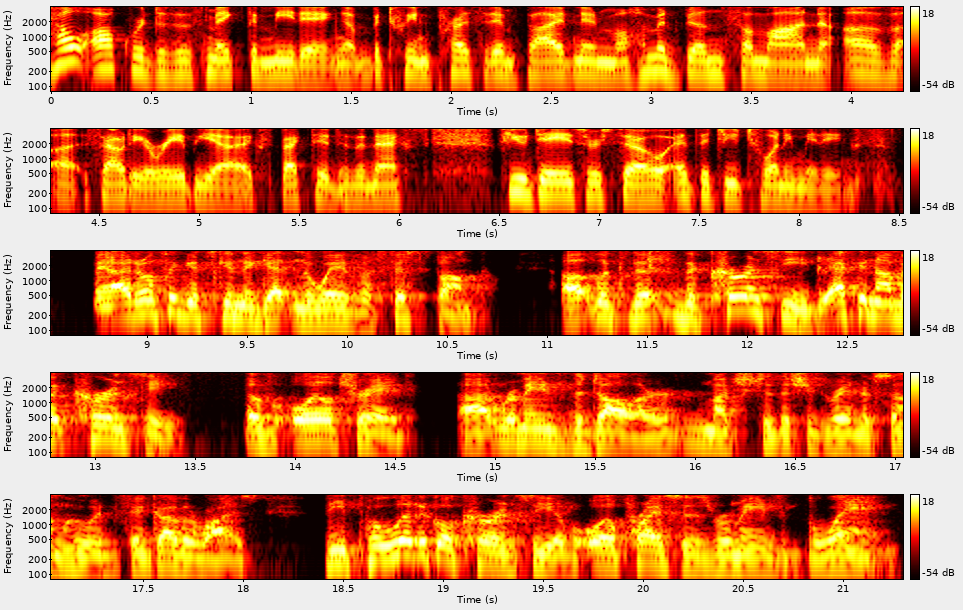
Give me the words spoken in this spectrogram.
How awkward does this make the meeting between President Biden and Mohammed bin Salman of uh, Saudi Arabia expected in the next few days or so at the G20 meetings? I mean, I don't think it's going to get in the way of a fist bump. Uh, look, the, the currency, the economic currency of oil trade uh, remains the dollar, much to the chagrin of some who would think otherwise. The political currency of oil prices remains blame.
